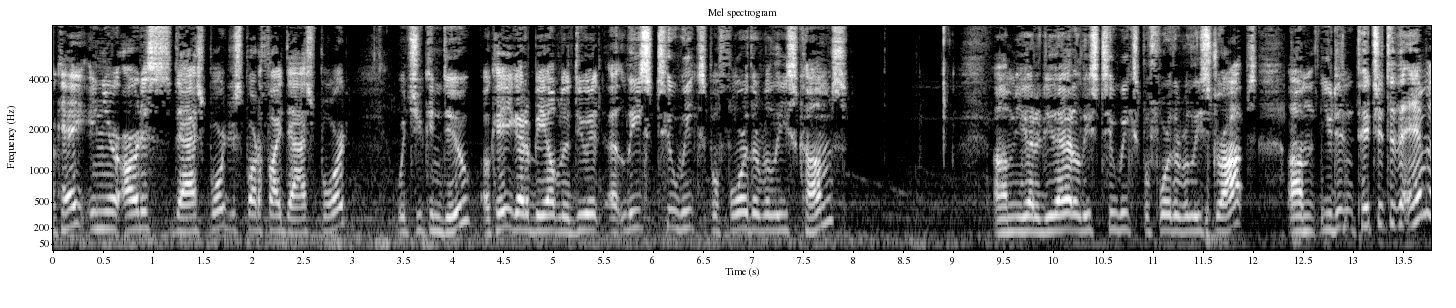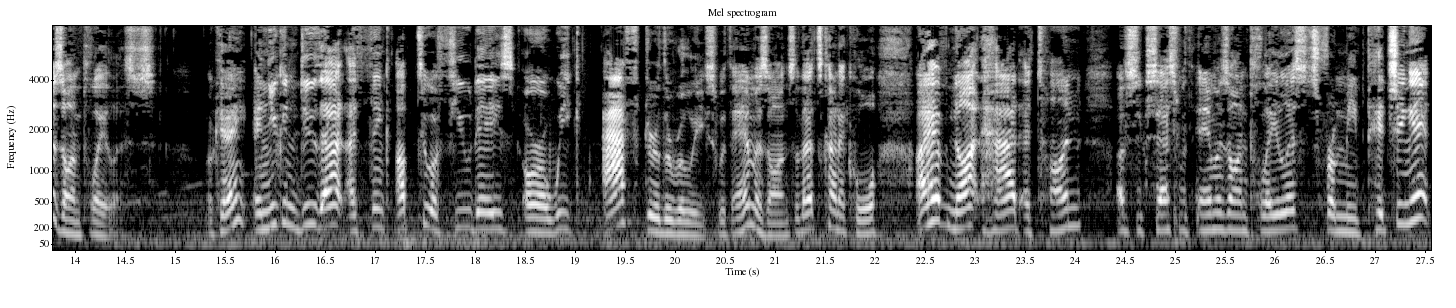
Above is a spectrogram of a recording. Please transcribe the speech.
okay, in your artist's dashboard, your Spotify dashboard, which you can do, okay? You got to be able to do it at least two weeks before the release comes. Um, you got to do that at least two weeks before the release drops. Um, you didn't pitch it to the Amazon playlists, okay? And you can do that, I think, up to a few days or a week after the release with Amazon. So that's kind of cool. I have not had a ton of success with Amazon playlists from me pitching it.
